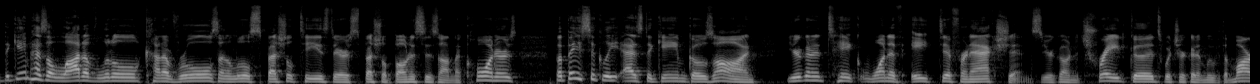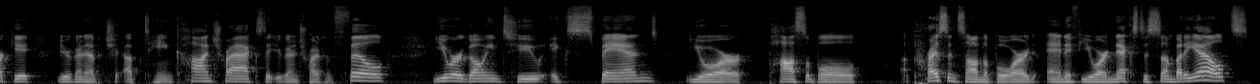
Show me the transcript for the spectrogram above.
the game has a lot of little kind of rules and a little specialties. There's special bonuses on the corners. But basically, as the game goes on, you're going to take one of eight different actions. You're going to trade goods, which are going to move the market. You're going to obtain contracts that you're going to try to fulfill. You are going to expand your possible uh, presence on the board. And if you are next to somebody else,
